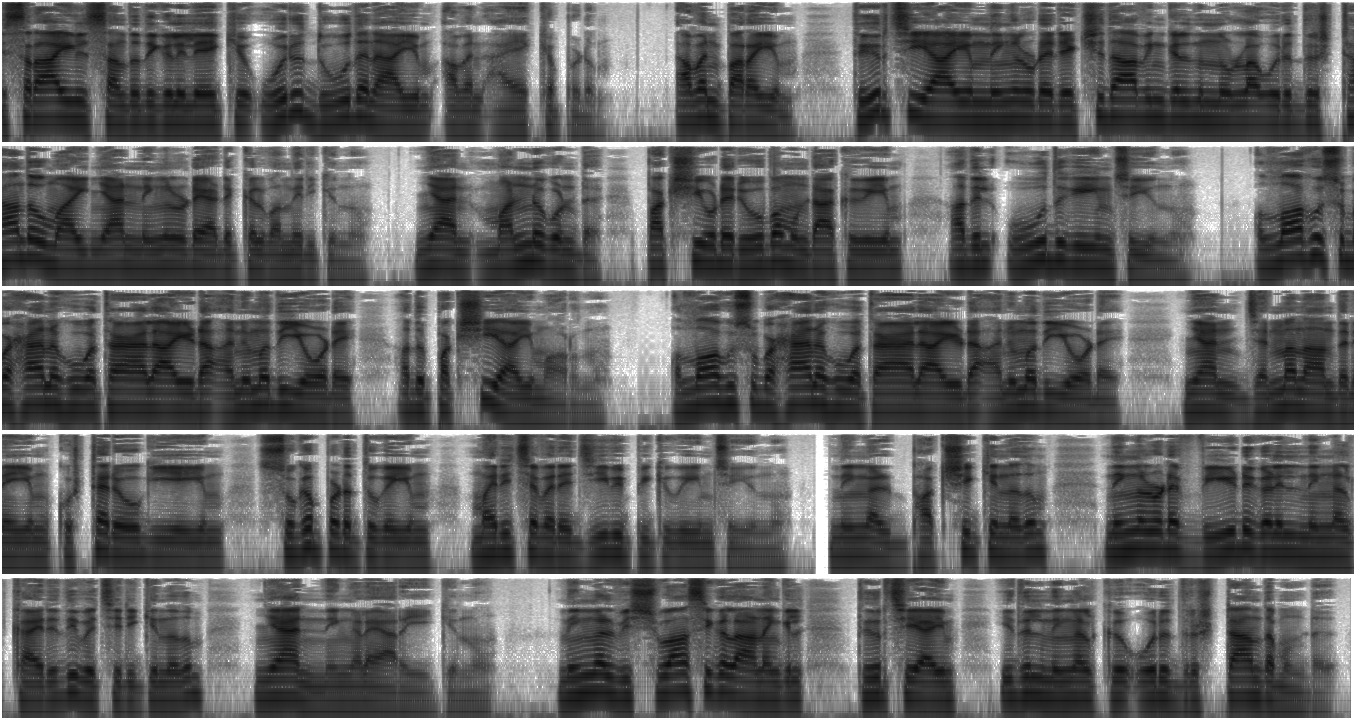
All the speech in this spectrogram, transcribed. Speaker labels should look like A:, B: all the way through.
A: Israel സന്തതികളിലേക്ക് ഒരു ദൂതനായും അവൻ അയക്കപ്പെടും. അവൻ പറയും തീർച്ചയായും നിങ്ങളുടെ രക്ഷിതാവിങ്കിൽ നിന്നുള്ള ഒരു ദൃഷ്ടാന്തവുമായി ഞാൻ നിങ്ങളുടെ അടുക്കൽ വന്നിരിക്കുന്നു. ഞാൻ മണ്ണുകൊണ്ട് പക്ഷിയുടെ രൂപമുണ്ടാക്കുകയും അതിൽ ഊതുകയും ചെയ്യുന്നു. അള്ളാഹു സുബഹാനഹുവത്തായാലായുടെ അനുമതിയോടെ അത് പക്ഷിയായി മാറുന്നു. അള്ളാഹു സുബഹാനഹുവത്തായാലായുടെ അനുമതിയോടെ ഞാൻ ജന്മനാന്തനെയും കുഷ്ഠരോഗിയെയും സുഖപ്പെടുത്തുകയും മരിച്ചവരെ ജീവിപ്പിക്കുകയും ചെയ്യുന്നു. നിങ്ങൾ ഭക്ഷിക്കുന്നതും നിങ്ങളുടെ വീടുകളിൽ നിങ്ങൾ കരുതി വച്ചിരിക്കുന്നതും ഞാൻ നിങ്ങളെ അറിയിക്കുന്നു. നിങ്ങൾ വിശ്വാസികളാണെങ്കിൽ തീർച്ചയായും ഇതിൽ നിങ്ങൾക്ക് ഒരു ദൃഷ്ടാന്തമുണ്ട്.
